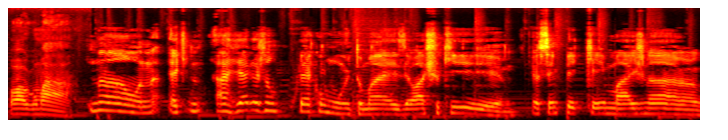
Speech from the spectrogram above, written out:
Ou alguma. Não, é que as regras não pecam muito, mas eu acho que eu sempre pequei mais na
